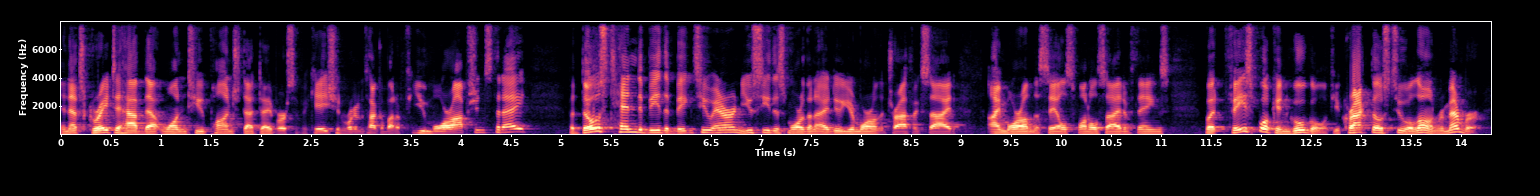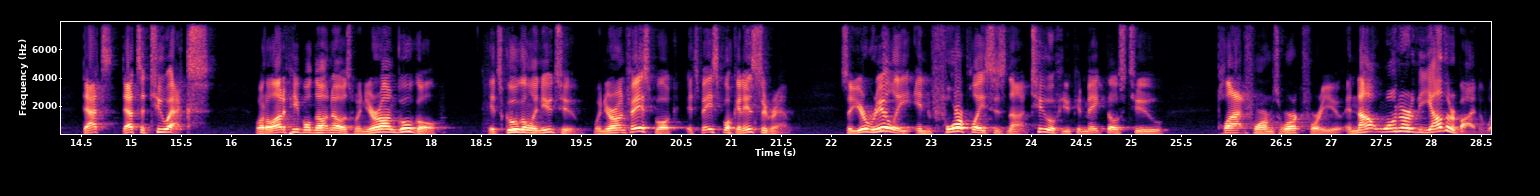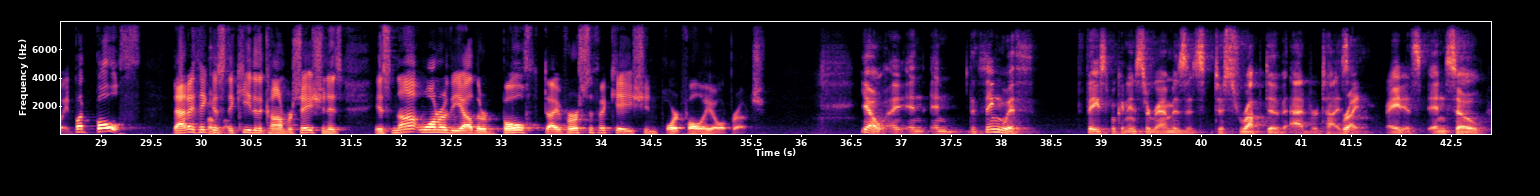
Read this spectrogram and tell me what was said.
And that's great to have that one two punch, that diversification. We're going to talk about a few more options today, but those tend to be the big two, Aaron. You see this more than I do. You're more on the traffic side, I'm more on the sales funnel side of things. But Facebook and Google, if you crack those two alone, remember, that's that's a 2x. What a lot of people don't know is when you're on Google, it's Google and YouTube. When you're on Facebook, it's Facebook and Instagram. So you're really in four places, not two, if you can make those two platforms work for you. And not one or the other, by the way, but both. That I think is the key to the conversation is is not one or the other, both diversification portfolio approach. Yeah, and and the thing with Facebook and Instagram is it's disruptive advertising, right? Right. It's and so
